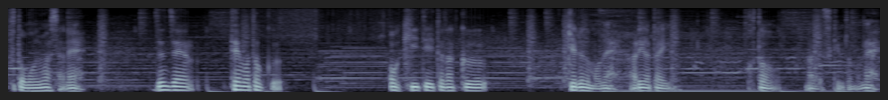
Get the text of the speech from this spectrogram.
ふと思いましたね。全然テーマトークを聞いていただくけるのもねありがたいことなんですけれどもね。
